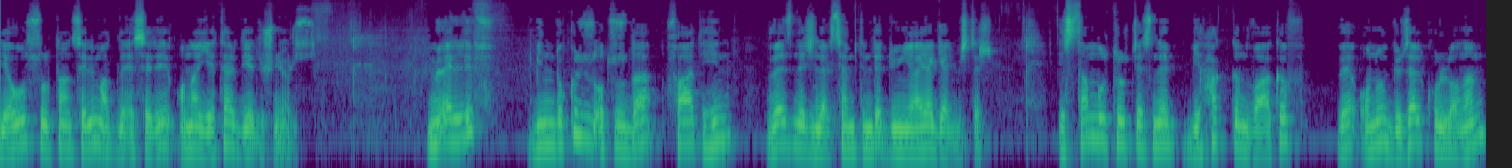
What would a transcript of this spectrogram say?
Yavuz Sultan Selim adlı eseri ona yeter diye düşünüyoruz. Müellif 1930'da Fatih'in Vezneciler semtinde dünyaya gelmiştir. İstanbul Türkçesine bir hakkın vakıf ve onu güzel kullanan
